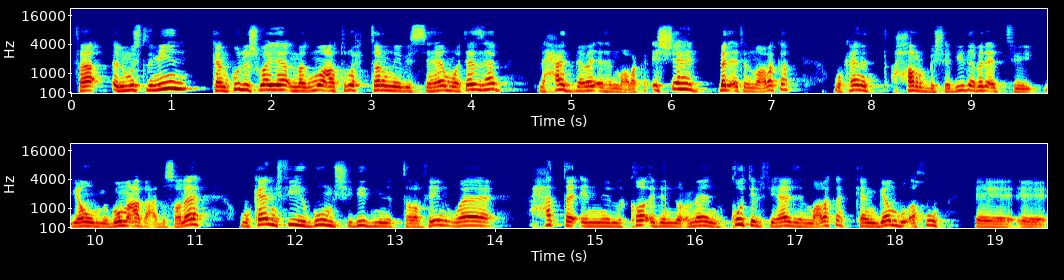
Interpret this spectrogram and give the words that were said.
فالمسلمين كان كل شوية مجموعة تروح ترمي بالسهام وتذهب لحد ما بدأت المعركة. الشاهد بدأت المعركة وكانت حرب شديدة بدأت في يوم جمعة بعد صلاة وكان فيه هجوم شديد من الطرفين وحتى إن القائد النعمان قتل في هذه المعركة كان جنبه أخوه آه، آه،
